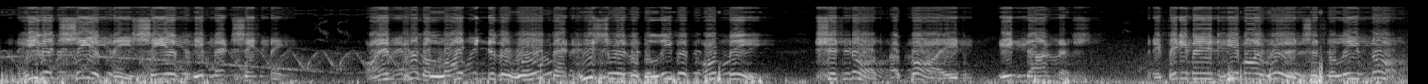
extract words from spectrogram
And he that seeth me seeth him that sent me. I am come a light into the world, that whosoever believeth on me should not abide in darkness. And if any man hear my words and believe not,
